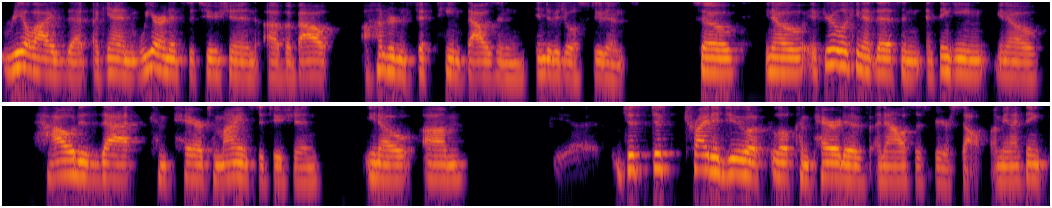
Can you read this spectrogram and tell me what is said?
realize that, again, we are an institution of about 115,000 individual students. So, you know, if you're looking at this and, and thinking, you know, how does that compare to my institution? You know, um, just just try to do a little comparative analysis for yourself. I mean, I think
